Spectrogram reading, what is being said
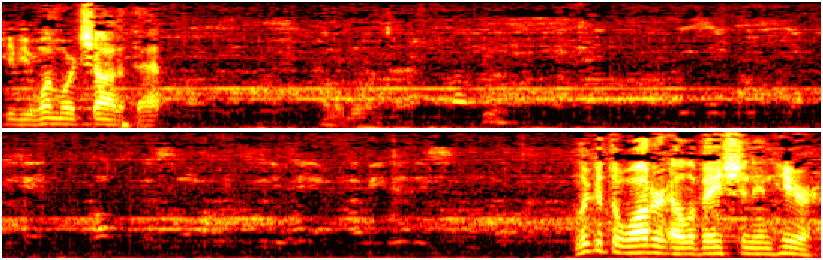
Give you one more shot at that. Look at the water elevation in here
